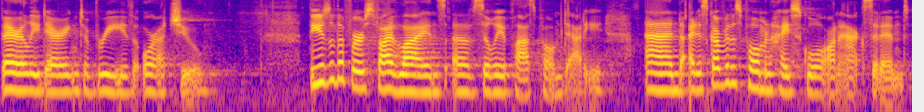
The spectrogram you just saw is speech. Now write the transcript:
barely daring to breathe or a chew. These are the first five lines of Sylvia Plath's poem, Daddy. And I discovered this poem in high school on accident.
